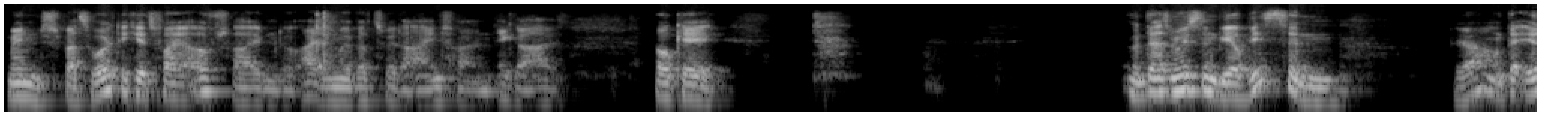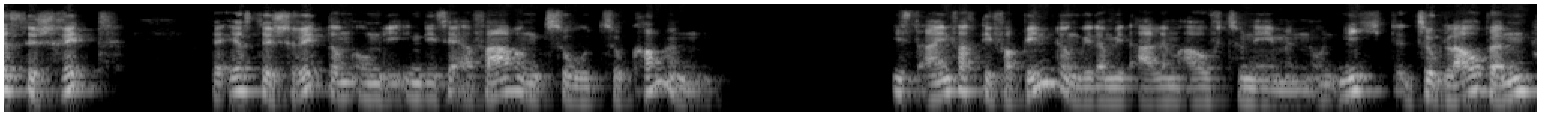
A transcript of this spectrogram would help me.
Mensch, was wollte ich jetzt vorher aufschreiben? Du? Ah ja, mir wird es wieder einfallen. Egal. Okay. Und das müssen wir wissen. Ja, und der erste Schritt, der erste Schritt, um, um in diese Erfahrung zu, zu kommen, ist einfach die Verbindung wieder mit allem aufzunehmen und nicht zu glauben,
